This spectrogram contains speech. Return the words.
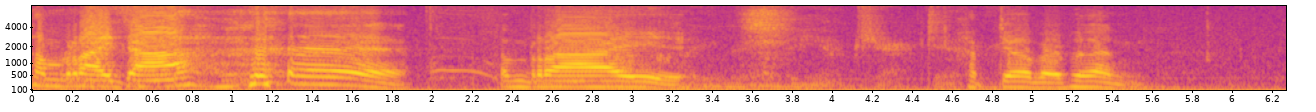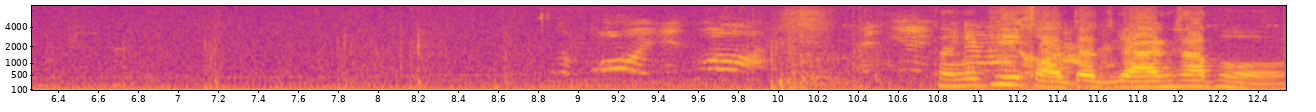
ทำไรจ๊ะทำไร The objective. แคปเจอไปเพื่อน ทางนี้พี่ขอจัดการครับผม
